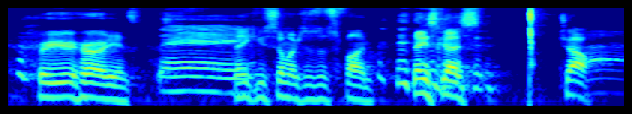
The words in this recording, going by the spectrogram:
for your, her audience. Thanks. Thank you so much. This was fun. Thanks, guys. Ciao. Bye.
